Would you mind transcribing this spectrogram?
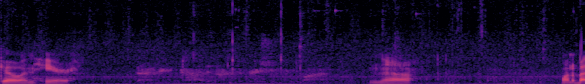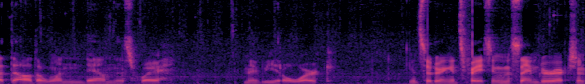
go in here? No. What about the other one down this way? Maybe it'll work. Considering it's facing the same direction.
